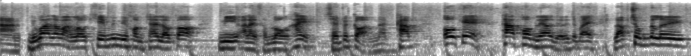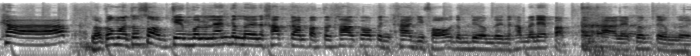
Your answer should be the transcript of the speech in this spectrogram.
นาน หรือว่าระหว่างเราเคลมไม่มีความใช้เราก็มีอะไรสำรองให้ใช้ไปก่อนนะครับ โอเค ถ้าพร้อมแล้วเดี๋ยวเราจะไปรับชมกันเลยครับเราก็มาทดสอบเกม Valorant กันเลยนะครับ การปรับตั้งค่าก็เป็นค่า default เดิมๆเลยนะครับ ไม่ได้ปรับตั้งค่าอะไรเพิ่มเติมเลย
